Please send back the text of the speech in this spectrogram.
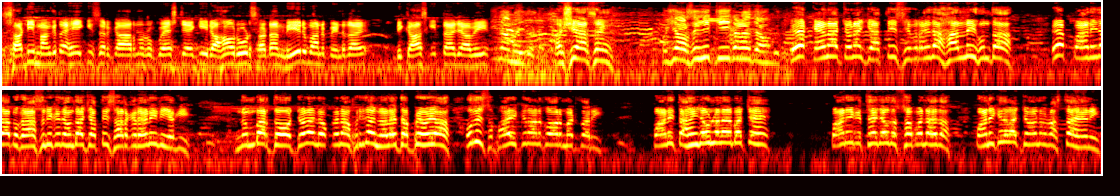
ਸਾਡੀ ਮੰਗ ਤਾਂ ਇਹ ਹੈ ਕਿ ਸਰਕਾਰ ਨੂੰ ਰਿਕੁਐਸਟ ਹੈ ਕਿ ਰਾਹਾਂ ਰੋਡ ਸਾਡਾ ਮਿਹਰਬਾਨ ਪਿੰਡ ਦਾ ਹੈ ਵਿਕਾਸ ਕੀਤਾ ਜਾਵੇ। ਹੁਸ਼ਿਆਰ ਸਿੰਘ। ਹੁਸ਼ਿਆਰ ਸਿੰਘ ਜੀ ਕੀ ਕਹਿਣਾ ਚਾਹੋਗੇ ਇਹ ਕਹਿਣਾ ਚਾਹੁੰਦਾ ਜਾਤੀ ਸਿਵਰਾਂ ਦਾ ਹੱਲ ਨਹੀਂ ਹੁੰਦਾ। ਇਹ ਪਾਣੀ ਦਾ ਵਿਕਾਸ ਨਹੀਂ ਕਿਤੇ ਹੁੰਦਾ ਜਾਤੀ ਸੜਕ ਰਹਿਣੀ ਨਹੀਂ ਹੈਗੀ। ਨੰਬਰ 2 ਜਿਹੜੇ ਲੋਕਾਂ ਨੇ ਫਰੀ ਦੇ ਨਾਲੇ ਦੱਬੇ ਹੋਇਆ ਉਹਦੀ ਸਫ਼ਾਈ ਕਰਾਉਣ ਗਵਰਨਮੈਂਟ ਸਾਰੀ। ਪਾਣੀ ਤਾਂ ਹੀ ਜਾਊ ਨਾਲੇ ਬੱਚੇ। ਪਾਣੀ ਕਿੱਥੇ ਜਾਊ ਦੱਸੋ ਪਹਿਲਾਂ ਇਹਦਾ। ਪਾਣੀ ਵਿੱਚ ਜਾਣ ਨੂੰ ਰਸਤਾ ਹੈ ਨਹੀਂ।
